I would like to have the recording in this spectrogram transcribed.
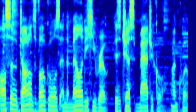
Also, Donald's vocals and the melody he wrote is just magical, unquote.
